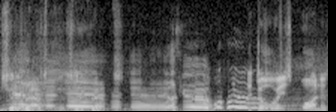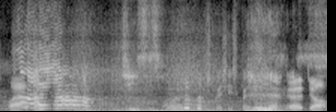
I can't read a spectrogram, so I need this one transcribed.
Should have crouched. Should have crouched. Uh, let's go. Woohoo! The door is one as well. Jesus. Squishy, squishy. Good job.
